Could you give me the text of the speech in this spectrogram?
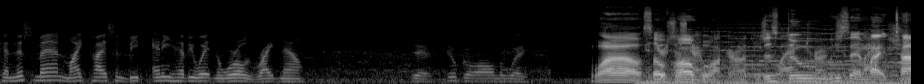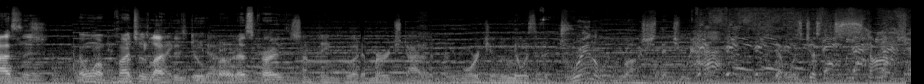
can this man, Mike Tyson, beat any heavyweight in the world right now? Yes, he'll go all the way. Wow, so here's this humble. walking around with these This dude, trunks he said and Mike Tyson. shoes, No one punches looking like this you dude, know, bro. That's crazy. Something who had emerged out of the primordial ooze. There was an adrenaline rush that you had that was just astonishing.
